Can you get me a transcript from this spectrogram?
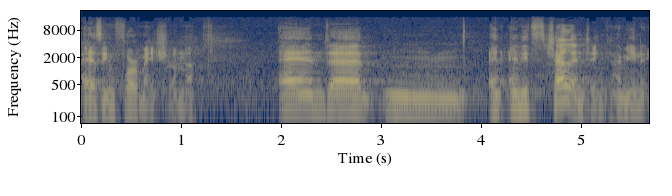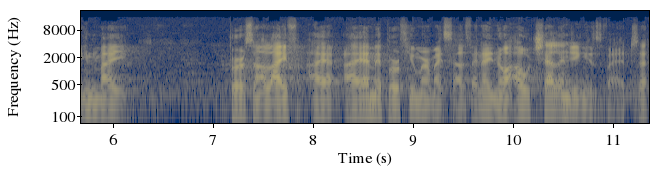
as information. And, uh, mm, and, and it's challenging. I mean, in my personal life, I, I, am a perfumer myself, and I know how challenging is that,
